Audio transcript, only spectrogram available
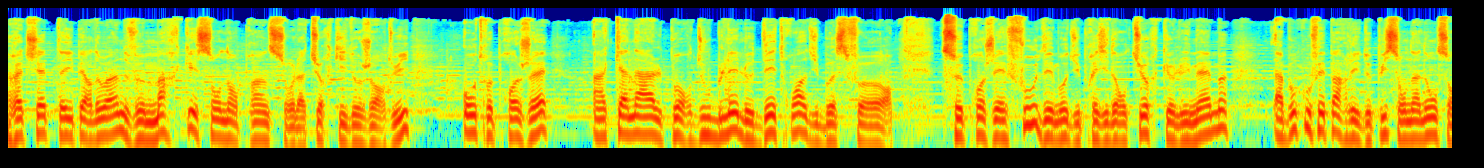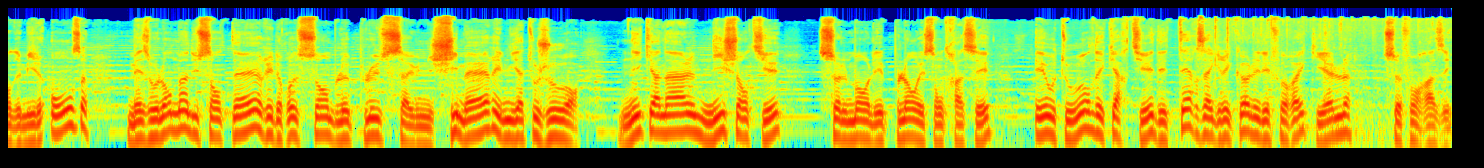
Recep Tayyip Erdogan veut marquer son empreinte sur la Turquie d'aujourd'hui. Autre projet, un canal pour doubler le détroit du Bosphore. Ce projet fou, des mots du président turc lui-même, a beaucoup fait parler depuis son annonce en 2011, mais au lendemain du centenaire, il ressemble plus à une chimère. Il n'y a toujours ni canal ni chantier, seulement les plans et son tracé, et autour des quartiers, des terres agricoles et des forêts qui, elles, se font raser.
